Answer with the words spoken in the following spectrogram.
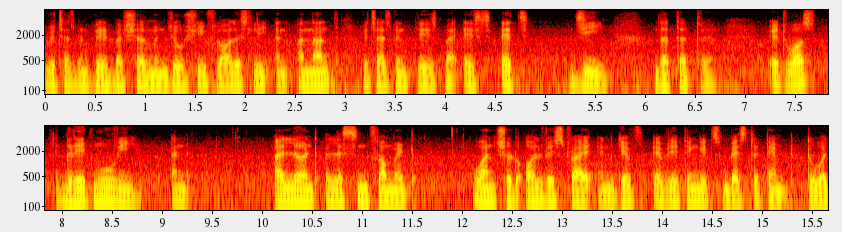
which has been played by Sharman Joshi flawlessly, and Anant, which has been played by H.G. Dattatreya. It was a great movie, and I learned a lesson from it one should always try and give everything its best attempt to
